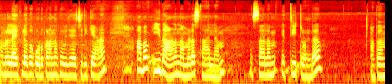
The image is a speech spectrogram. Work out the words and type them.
നമ്മൾ ലൈഫിലൊക്കെ കൊടുക്കണം എന്നൊക്കെ വിചാരിച്ചിരിക്കുകയാണ്. അപ്പം ഇതാണ് നമ്മുടെ സ്ഥലം. സ്ഥലം എത്തിയിട്ടുണ്ട്. അപ്പം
